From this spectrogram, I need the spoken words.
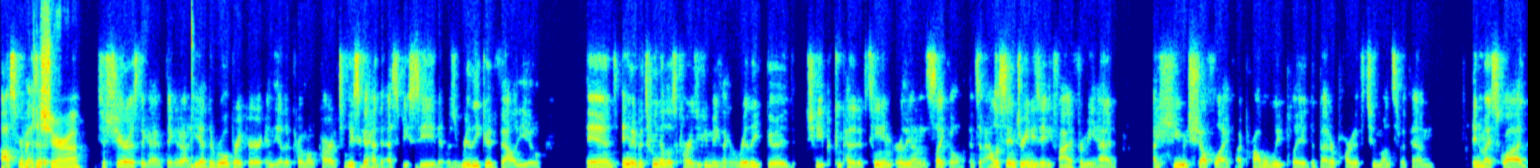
Oscar or has Teixeira. A, Teixeira is the guy I'm thinking about. He had the rule breaker and the other promo card. Talisca had the SBC that was really good value and anyway, between all those cards, you can make like a really good, cheap, competitive team early on in the cycle. And so Alessandrini's 85 for me had a huge shelf life. I probably played the better part of two months with him in my squad.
